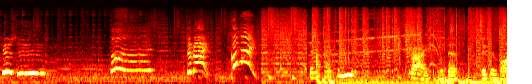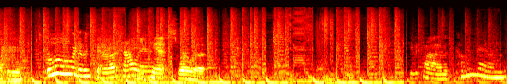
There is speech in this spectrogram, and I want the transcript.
Deuces. Bye. Goodbye. Goodbye. Then try some meat. Try with this. It's impossible. Ooh, we're doing Sarah challenge. You can't swirl it. Give it time. It's coming down.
